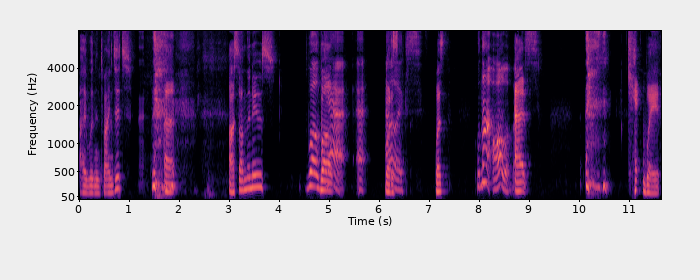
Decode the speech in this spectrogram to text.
I wouldn't mind it. uh, us on the news Well, Well, yeah, uh, what is- Alex. was well, not all of At- us. can't wait.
